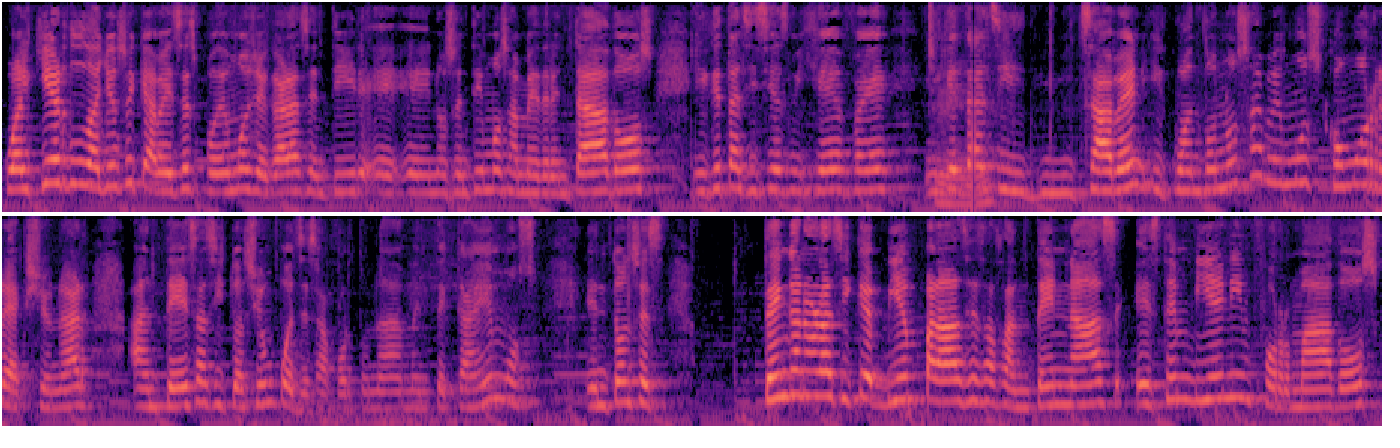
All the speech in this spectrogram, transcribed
cualquier duda, yo sé que a veces podemos llegar a sentir, eh, eh, nos sentimos amedrentados, y qué tal si sí es mi jefe, y qué tal si saben, y cuando no sabemos cómo reaccionar ante esa situación, pues desafortunadamente caemos. Entonces, tengan ahora sí que bien paradas esas antenas, estén bien informados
